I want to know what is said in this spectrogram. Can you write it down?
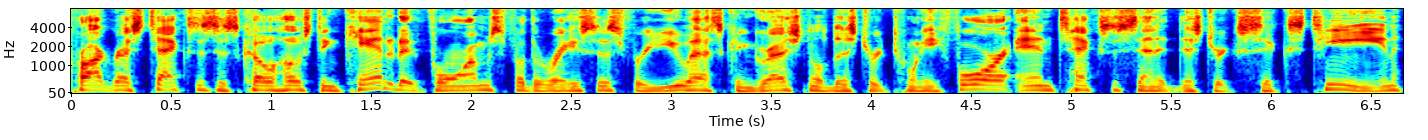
Progress Texas is co hosting candidate forums for the races for U.S. Congressional District 24 and Texas Senate District 16.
